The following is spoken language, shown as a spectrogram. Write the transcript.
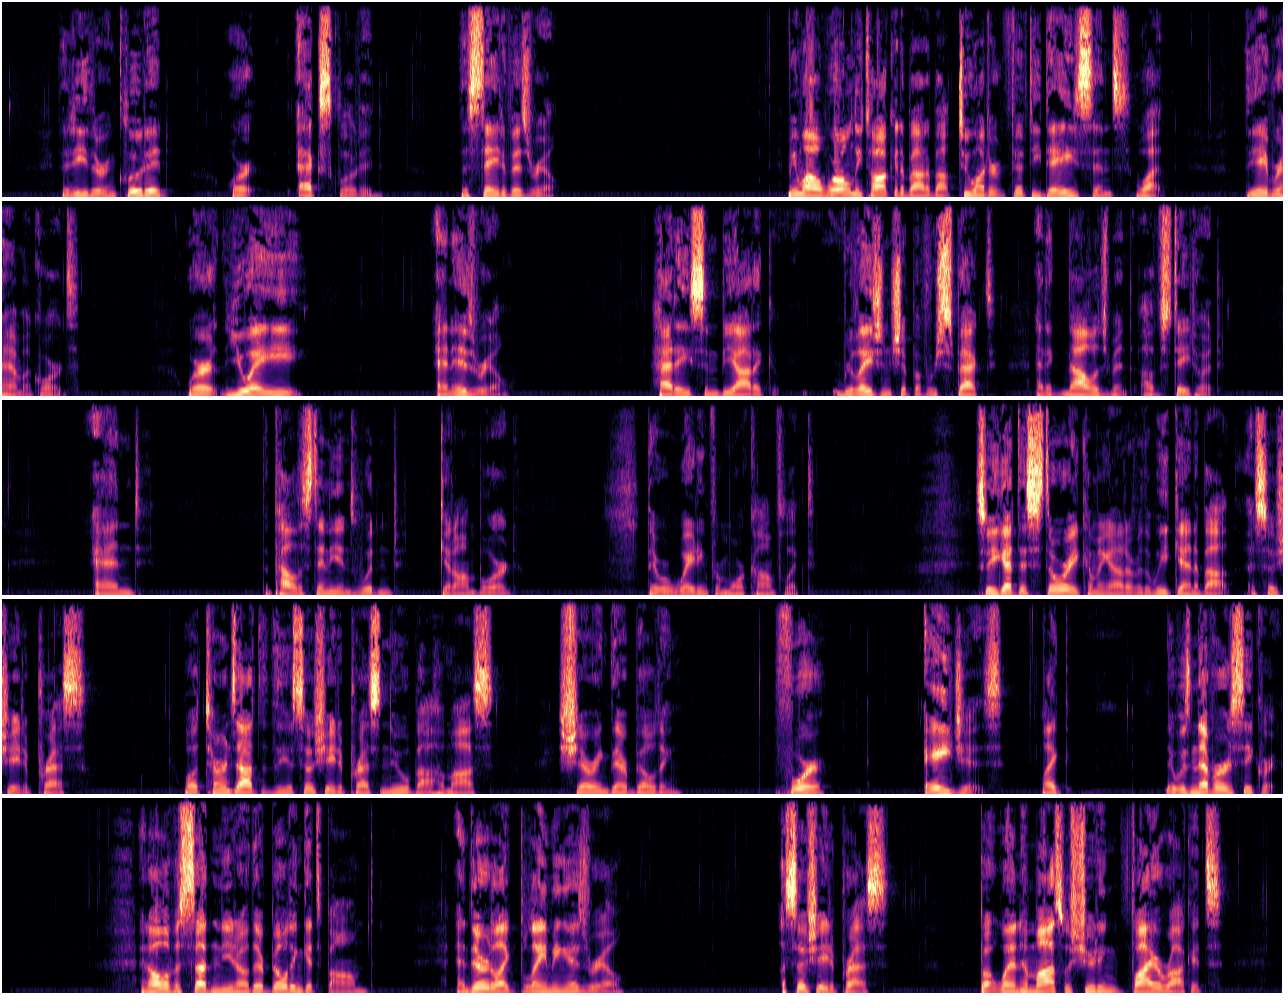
that either included or excluded the state of Israel. Meanwhile, we're only talking about about 250 days since what? The Abraham Accords, where UAE and Israel had a symbiotic relationship of respect and acknowledgement of statehood. And the Palestinians wouldn't get on board. They were waiting for more conflict. So you got this story coming out over the weekend about Associated Press. Well, it turns out that the Associated Press knew about Hamas sharing their building for ages. Like it was never a secret. And all of a sudden, you know, their building gets bombed and they're like blaming Israel. Associated Press. But when Hamas was shooting fire rockets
